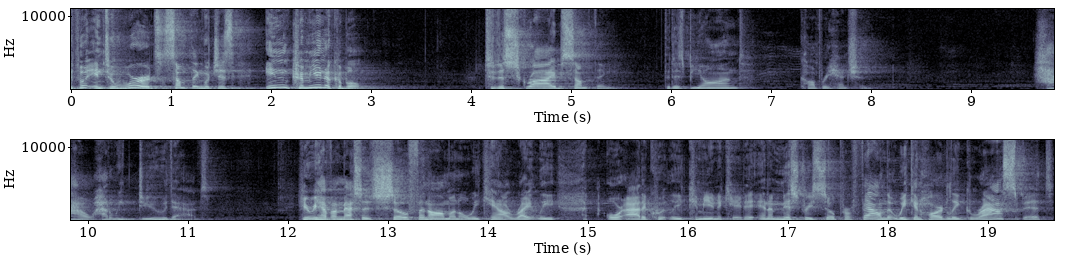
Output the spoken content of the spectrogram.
to put into words something which is incommunicable, to describe something that is beyond comprehension. How? How do we do that? Here we have a message so phenomenal we cannot rightly or adequately communicate it, and a mystery so profound that we can hardly grasp it.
